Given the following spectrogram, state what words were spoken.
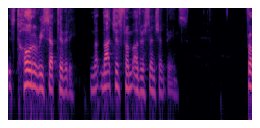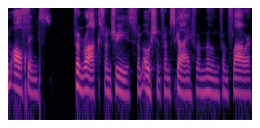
is total receptivity, not, not just from other sentient beings, from all things, from rocks, from trees, from ocean, from sky, from moon, from flower.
